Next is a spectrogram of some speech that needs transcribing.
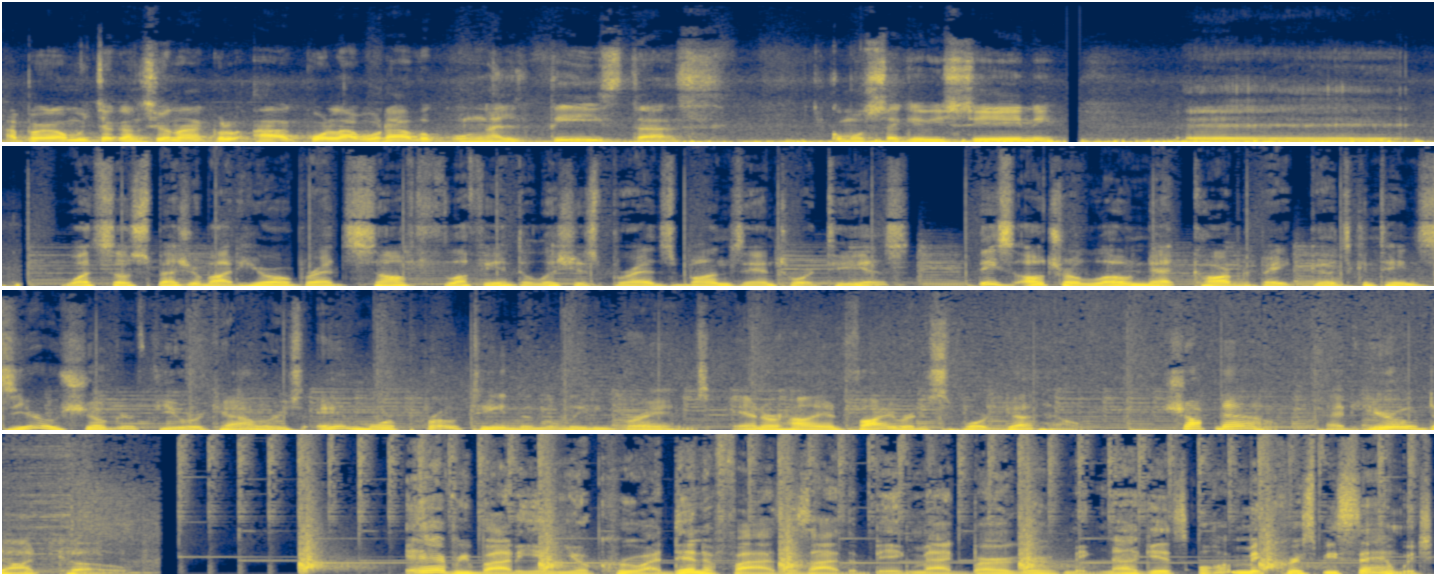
ha pegado muchas canciones, ha colaborado con artistas como Seki Vicini. eh, What's so special about Hero Bread's soft, fluffy, and delicious breads, buns, and tortillas? These ultra low net carb baked goods contain zero sugar, fewer calories, and more protein than the leading brands, and are high in fiber to support gut health. Shop now at hero.co. Everybody in your crew identifies as either Big Mac Burger, McNuggets, or McCrispy Sandwich.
